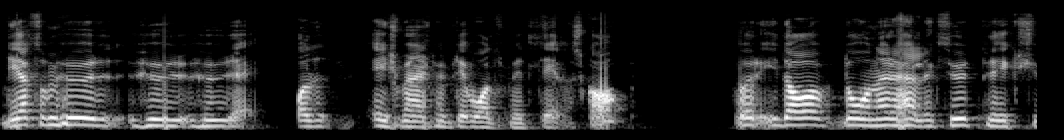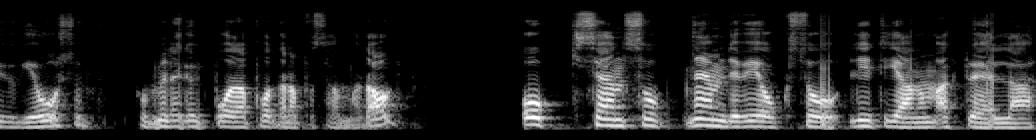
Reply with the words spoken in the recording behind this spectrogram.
dels om hur, hur, hur age management blev åldersmässigt ledarskap. För idag då när det här läggs ut, prick 20 år, så kommer vi lägga ut båda poddarna på samma dag. Och sen så nämnde vi också lite grann om aktuella,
